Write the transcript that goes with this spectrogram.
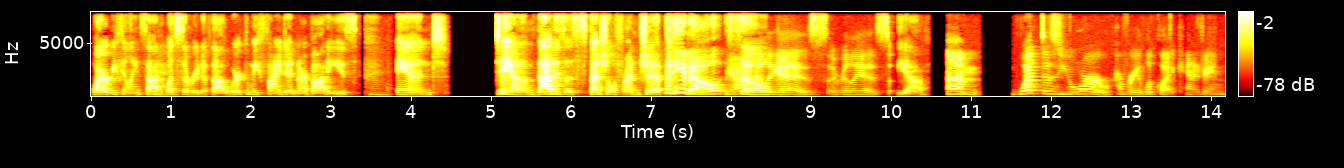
why are we feeling sad? Mhm. What's the root of that? Where can we find it in our bodies? Mm. And damn, that is a special friendship, you know? Yeah, so it really is. It really is. yeah. Um, what does your recovery look like, Hannah Jane?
